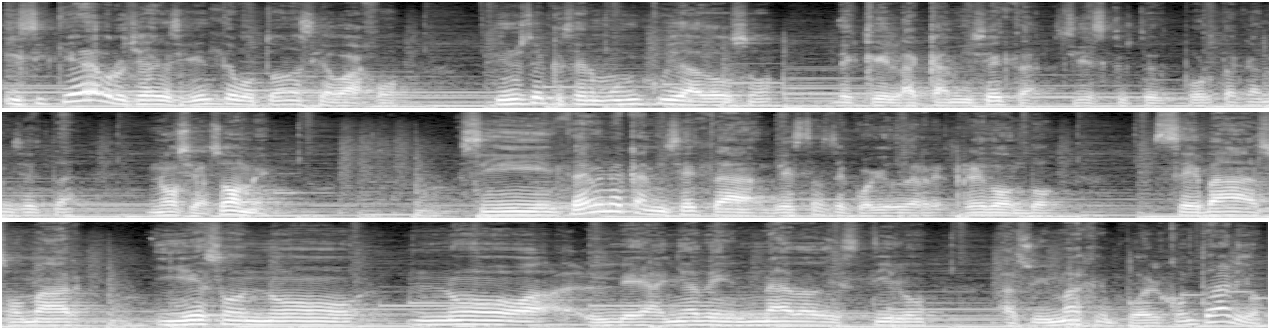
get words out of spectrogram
y si quiere abrochar el siguiente botón hacia abajo, tiene usted que ser muy cuidadoso de que la camiseta, si es que usted porta camiseta, no se asome. Si trae una camiseta de estas de cuello redondo, se va a asomar y eso no, no le añade nada de estilo a su imagen, por el contrario,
